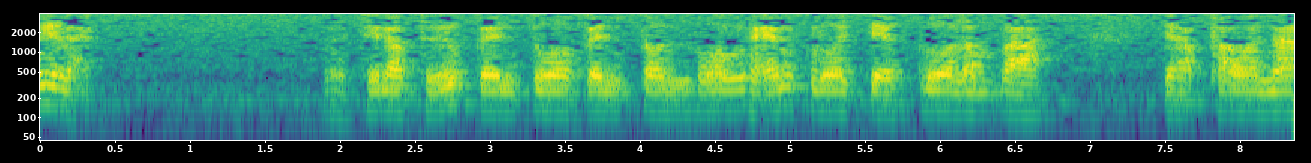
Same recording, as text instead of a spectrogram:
นี่แหละ ที่เราถือเป็นตัวเป็นตนหวงแหนกลัวเจ็บกลัวลำบากจะภาวนา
